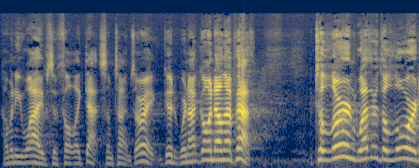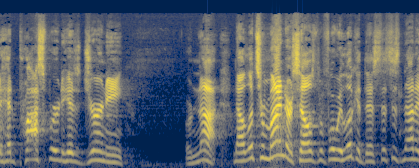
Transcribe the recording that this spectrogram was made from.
How many wives have felt like that sometimes? All right, good. We're not going down that path. To learn whether the Lord had prospered his journey or not. Now, let's remind ourselves before we look at this this is not a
